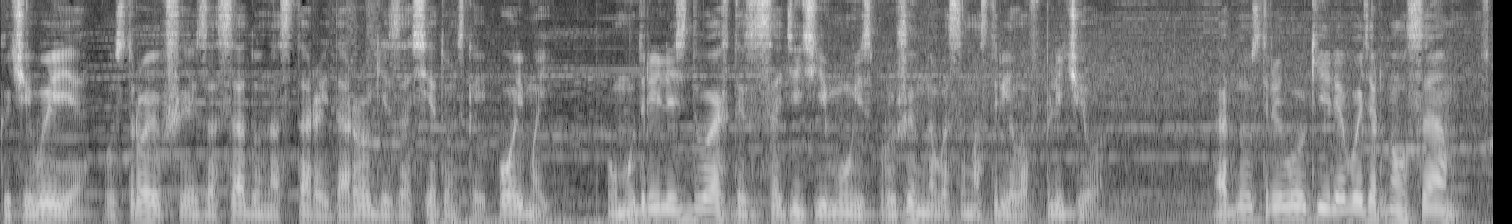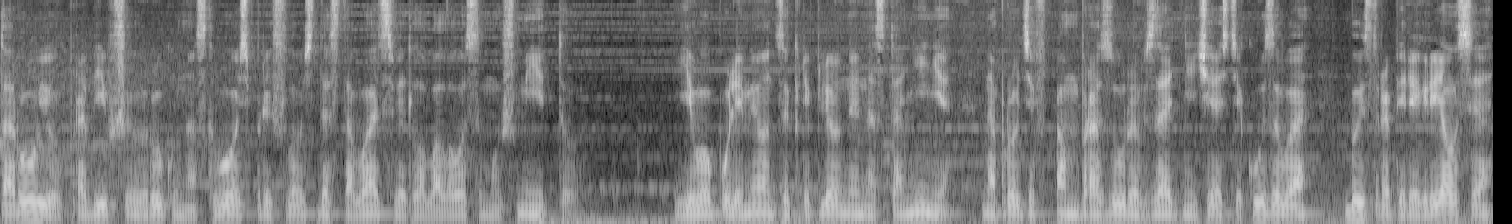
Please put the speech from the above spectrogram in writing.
Кочевые, устроившие засаду на старой дороге за Сетунской поймой, умудрились дважды засадить ему из пружинного самострела в плечо. Одну стрелу Киля выдернул сам, вторую, пробившую руку насквозь, пришлось доставать светловолосому Шмидту – его пулемет, закрепленный на станине напротив амбразуры в задней части кузова, быстро перегрелся,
